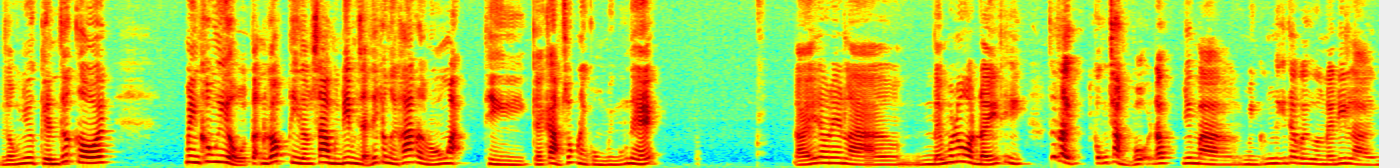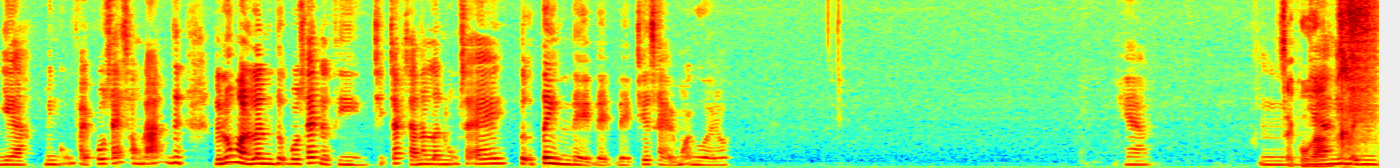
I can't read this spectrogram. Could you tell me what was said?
Giống như kiến thức thôi. Mình không hiểu tận gốc thì làm sao mình đi mình giải thích cho người khác được, đúng không ạ? Thì cái cảm xúc này của mình cũng thế. Đấy, cho nên là ừ, đến một lúc ở đấy thì tức là cũng chẳng vội đâu nhưng mà mình cứ nghĩ theo cái hướng đấy đi là yeah mình cũng phải process xong đã. Đến lúc mà lân tự process được thì chị chắc chắn là lân cũng sẽ tự tin để để để chia sẻ với mọi người thôi. Yeah. Sẽ cố gắng. yeah, như mình.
